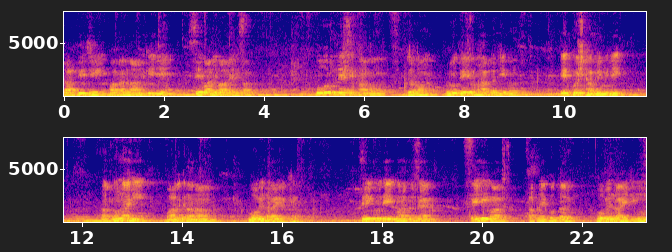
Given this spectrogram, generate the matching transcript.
ਦਾਦੀ ਜੀ, ਮਾਤਾ ਨਾਨਕੀ ਜੀ ਸੇਵਾ ਨਿਭਾ ਰਹੇ ਸਨ। ਪੂਰਬ ਦੇ ਸਿੱਖਾਂ ਤੋਂ ਜਦੋਂ ਗੁਰੂ ਤੇਗ ਬਹਾਦਰ ਜੀ ਨੂੰ ਇਹ ਖੁਸ਼ਖਬਰੀ ਮਿਲੀ, ਤਾਂ ਉਹਨਾਂ ਹੀ ਬਾਲਕ ਦਾ ਨਾਮ ਗੋਬਿੰਦ ਰਾਏ ਰੱਖਿਆ। ਸ੍ਰੀ ਗੁਰੂ ਤੇਗ ਬਹਾਦਰ ਸਾਹਿਬ ਪਹਿਲੀ ਵਾਰ ਆਪਣੇ ਪੁੱਤਰ ਗੋਬਿੰਦ ਰਾਏ ਜੀ ਨੂੰ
